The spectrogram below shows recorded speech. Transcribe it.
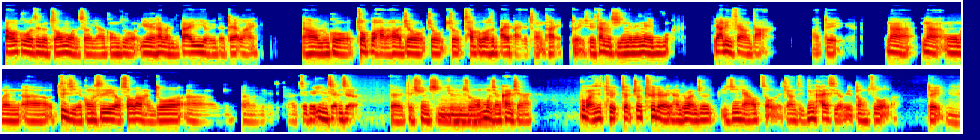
包括这个周末的时候也要工作，因为他们礼拜一有一个 deadline，然后如果做不好的话，就就就差不多是拜拜的状态。对，所以他们其实那边内部压力非常大啊。对，那那我们呃自己的公司也有收到很多呃呃呃这个应征者的的讯息，就是说目前看起来，不管是推就就推的很多人就已经想要走了，这样子已经开始有一个动作了。对，嗯，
